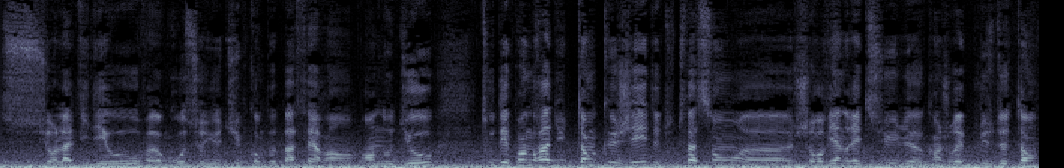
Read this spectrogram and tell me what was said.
sur la vidéo en gros sur YouTube qu'on peut pas faire en, audio tout dépendra du temps que j'ai de toute façon euh, je reviendrai dessus quand j'aurai plus de temps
